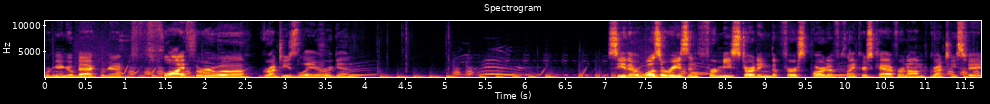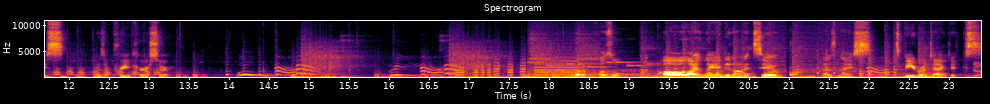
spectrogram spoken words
We're gonna go back. We're gonna fly through uh, Grunty's lair again. See, there was a reason for me starting the first part of Clanker's Cavern on Grunty's face as a precursor. What a puzzle. Oh, I landed on it too. That was nice. Speedrun tactics.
